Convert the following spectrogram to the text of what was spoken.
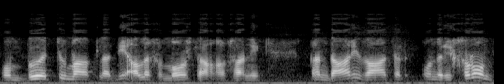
om bo toe maak dat nie alle gemors daar aangaan nie, kan daardie water onder die grond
